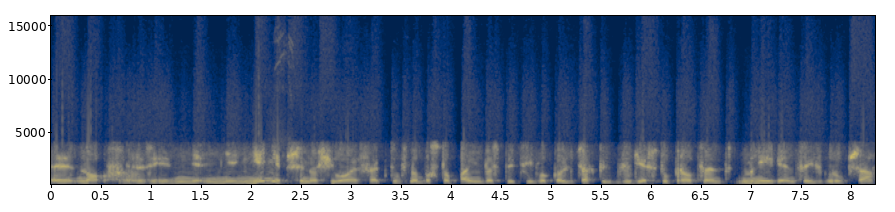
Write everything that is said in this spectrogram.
e, no, nie, nie, nie przynosiło efektów, no bo stopa inwestycji w okolicach tych 20% mniej więcej z grubsza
